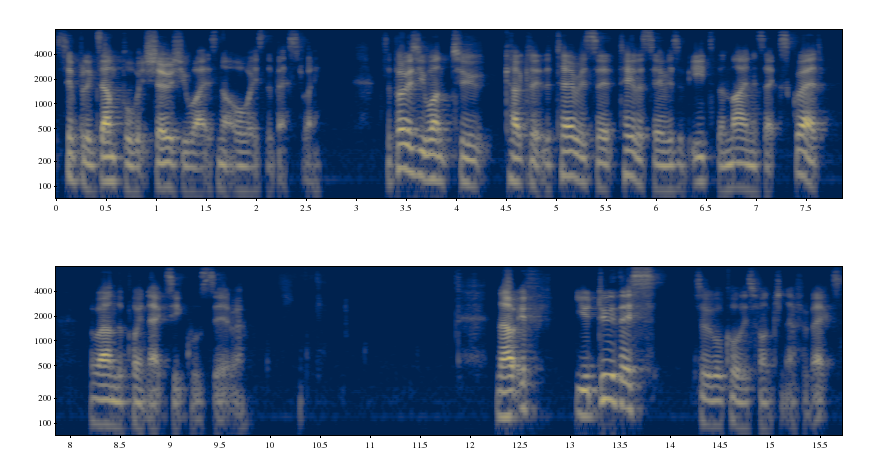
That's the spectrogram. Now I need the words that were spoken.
simple example which shows you why it's not always the best way. Suppose you want to calculate the Taylor series of e to the minus x squared around the point x equals 0. Now if you do this, so we'll call this function f of x,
